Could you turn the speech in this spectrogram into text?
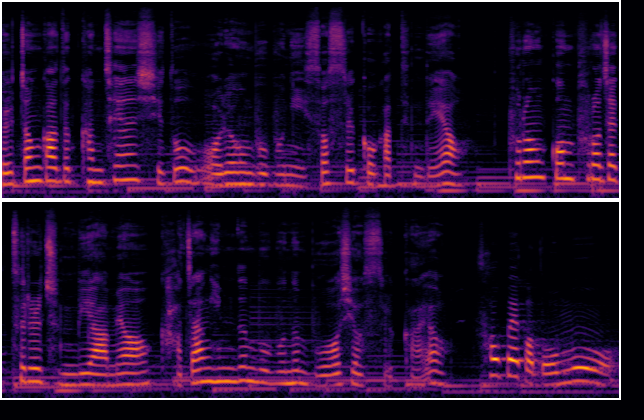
열정 가득한 채은 씨도 어려운 부분이 있었을 것 같은데요. 푸른 꿈 프로젝트를 준비하며 가장 힘든 부분은 무엇이었을까요? 섭외가 너무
